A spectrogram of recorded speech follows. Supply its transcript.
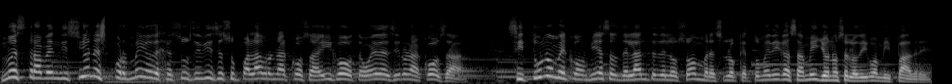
Nuestra bendición es por medio de Jesús. Y dice su palabra una cosa, hijo, te voy a decir una cosa. Si tú no me confiesas delante de los hombres, lo que tú me digas a mí, yo no se lo digo a mi Padre.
